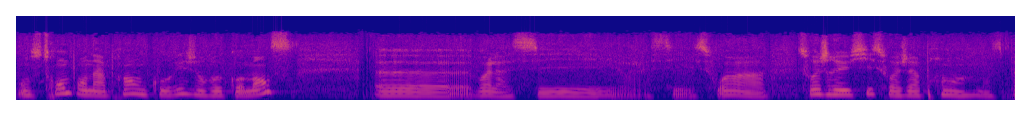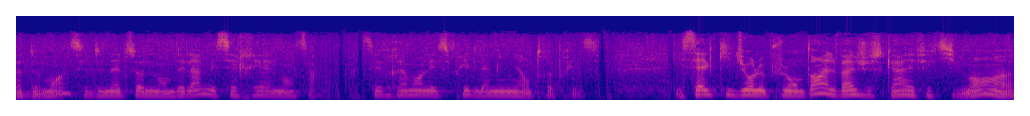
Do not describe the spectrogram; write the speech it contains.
On se trompe, on apprend, on corrige, on recommence. Euh, voilà, c'est voilà, soit, soit je réussis, soit j'apprends. Hein. c'est pas de moi, c'est de Nelson Mandela, mais c'est réellement ça. C'est vraiment l'esprit de la mini-entreprise. Et celle qui dure le plus longtemps, elle va jusqu'à effectivement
